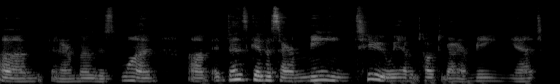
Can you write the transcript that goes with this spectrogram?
um, and our mode is 1. Um, it does give us our mean too. We haven't talked about our mean yet.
